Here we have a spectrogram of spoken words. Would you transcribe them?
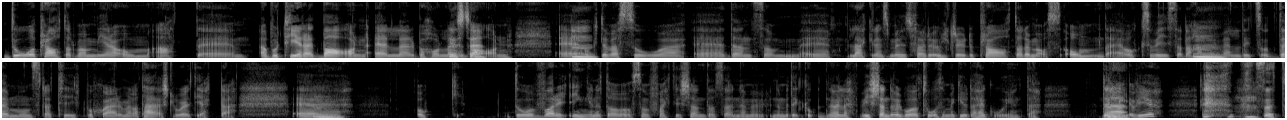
då pratade man mer om att eh, abortera ett barn eller behålla ett barn. Eh, Och det var så eh, den som, eh, läkaren som utförde ultraljudet pratade med oss om det och så visade han väldigt så demonstrativt på skärmen att här slår ett hjärta. Eh, Och då var det ingen av oss som faktiskt kände att nej, men, nej, men det, nej, vi kände väl båda två så men gud det här går ju inte. Den Nej. lever ju. så, att,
